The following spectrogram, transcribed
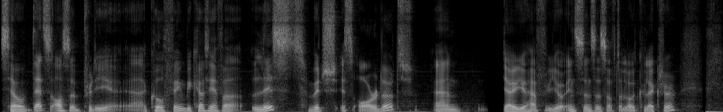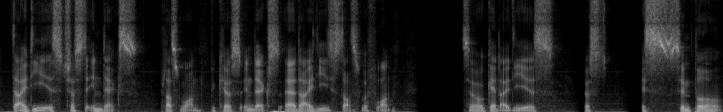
So that's also a pretty uh, cool thing because you have a list which is ordered, and there you have your instances of the load collector. The ID is just the index plus one because index uh, the ID starts with one. So get ID is just a simple,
